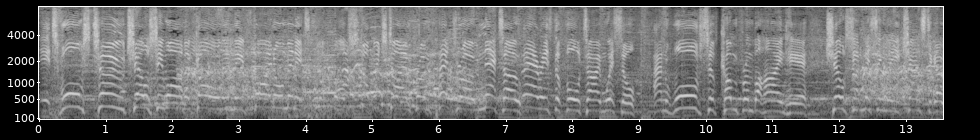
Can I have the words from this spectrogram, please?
It's Wolves 2, Chelsea 1, a goal in the final minute The full-time whistle, and Wolves have come from behind here. Chelsea missing the chance to go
